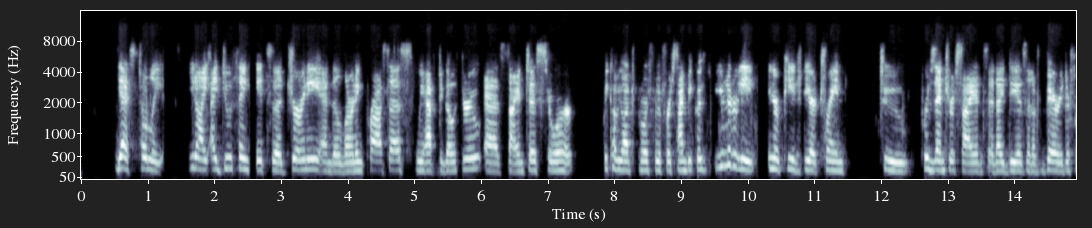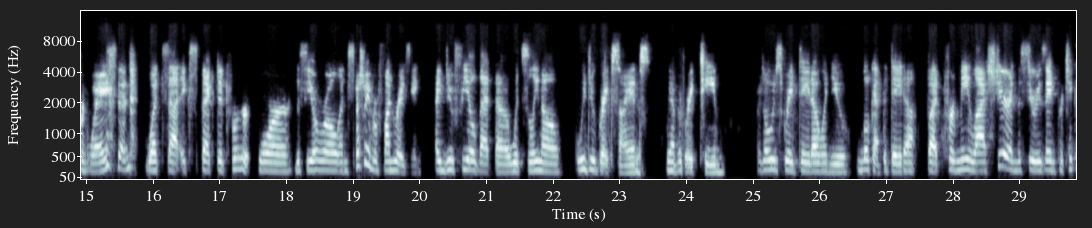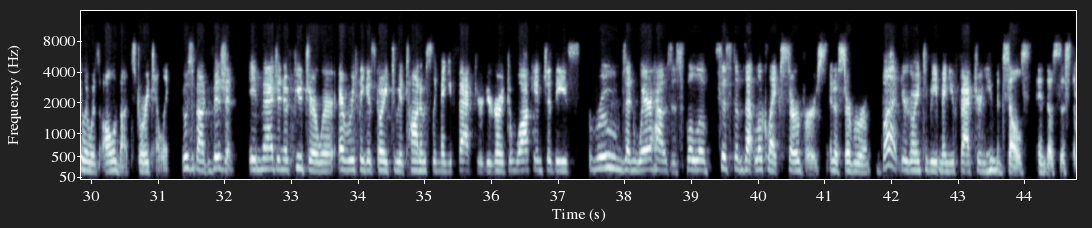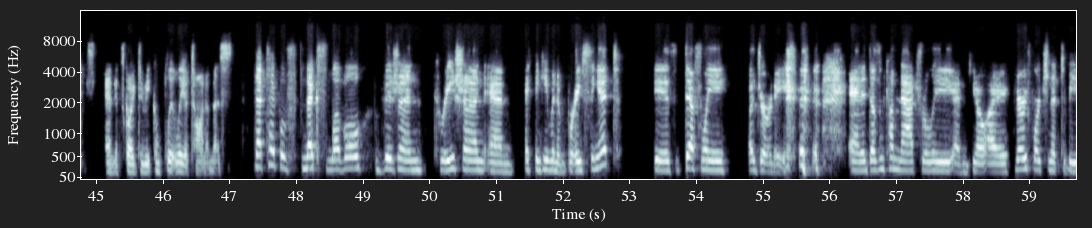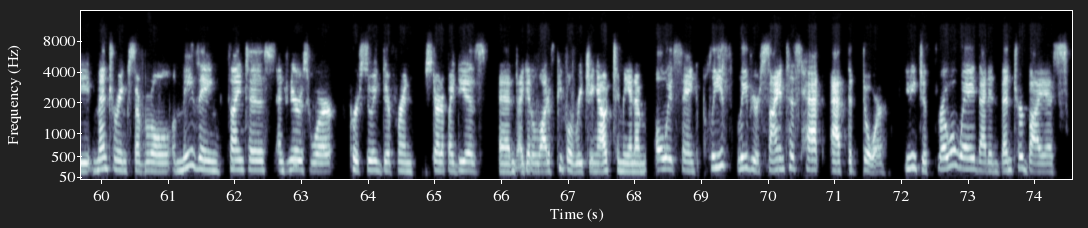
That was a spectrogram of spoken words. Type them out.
Yes, totally you know, I, I, do think it's a journey and a learning process we have to go through as scientists who are becoming entrepreneurs for the first time because you literally in your PhD are trained to present your science and ideas in a very different way than what's uh, expected for for the CEO role and especially for fundraising. I do feel that uh, with Cellino, we do great science. We have a great team. There's always great data when you look at the data. But for me last year, and the Series A in particular, was all about storytelling. It was about vision. Imagine a future where everything is going to be autonomously manufactured. You're going to walk into these rooms and warehouses full of systems that look like servers in a server room, but you're going to be manufacturing human cells in those systems, and it's going to be completely autonomous that type of next level vision creation and i think even embracing it is definitely a journey. And it doesn't come naturally. And you know i very fortunate to be mentoring several amazing scientists engineers who are pursuing different startup ideas. And i get a lot of people reaching out to me. And i'm always saying please leave your scientist hat at the door. You need to throw away that inventor bias.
